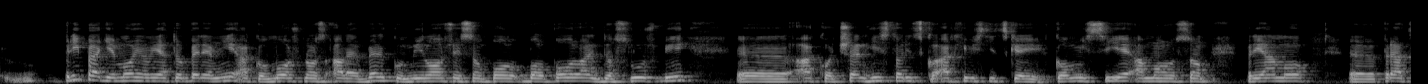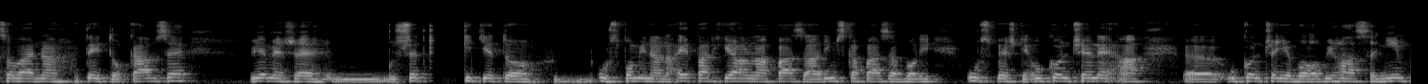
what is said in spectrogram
V prípade mojom ja to beriem nie ako možnosť, ale veľkú milosť, že som bol, povolaný do služby E, ako člen historicko-archivistickej komisie a mohol som priamo e, pracovať na tejto kauze. Vieme, že všetky tieto už spomínaná eparchiálna fáza a rímska fáza boli úspešne ukončené a e, ukončenie bolo vyhlásením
